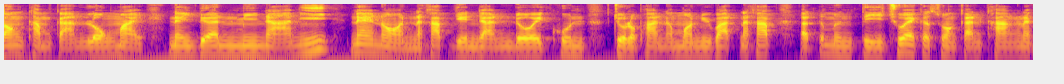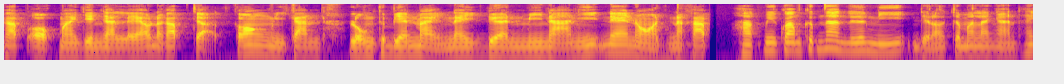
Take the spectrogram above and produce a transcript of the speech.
ต้องทำการลงใหม่ในเดือนมีนานี้แน่นอนนะครับยืนยันโดยคุณจุลพันธ์อมรวิวัฒน์นะครับรัฐมนตรีช่วยกระทรวงการคลังนะครับออกมายืนยันแล้วนะครับจะต้องมีการลงทะเบียนใหม่ในเดือนมีนานี้แน่นอนนะครับ หากมีความคืบหน้าในเรื่องนี้ เดี๋ยวเราจะมารายงานให้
